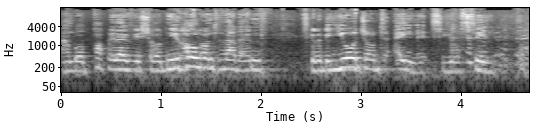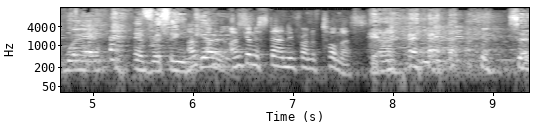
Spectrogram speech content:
and we'll pop it over your shoulder, and you hold on to that end, it's going to be your job to aim it so you'll see where everything I'm, goes. I'm, I'm going to stand in front of Thomas. Uh, So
